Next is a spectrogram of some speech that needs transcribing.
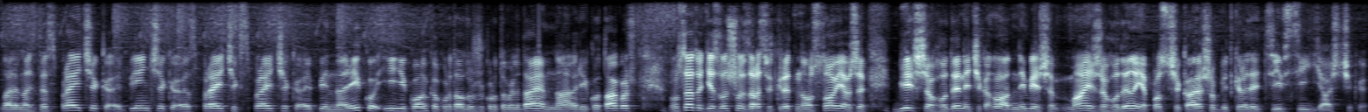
Далі у нас йде спрейчик, е, пінчик, е, спрейчик, спрейчик, е, пін на Ріко і іконка крута дуже круто виглядає на Ріко також. Ну все, тоді залишилось зараз відкрити на основі. Я вже більше години чекаю. Ну ладно, не більше, майже годину я просто чекаю, щоб відкрити ці всі ящики.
